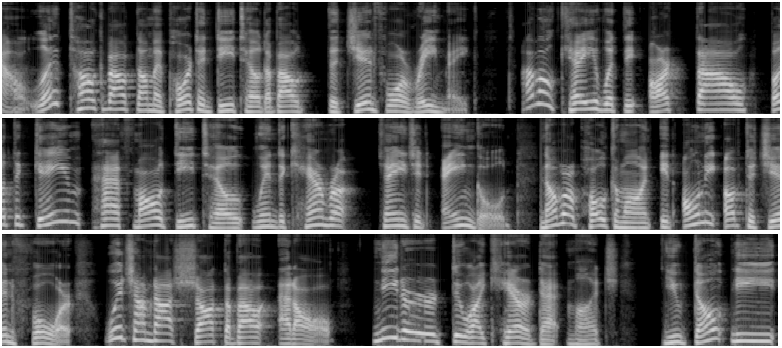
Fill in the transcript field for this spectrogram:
Now, let's talk about some important details about the Gen 4 remake. I'm okay with the art style, but the game has small detail when the camera changes its angle. Number of Pokemon is only up to Gen 4, which I'm not shocked about at all. Neither do I care that much. You don't need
